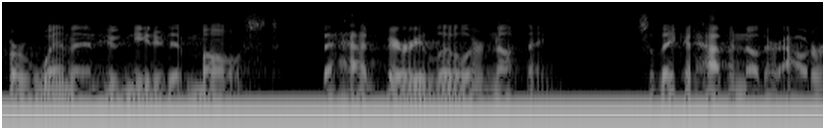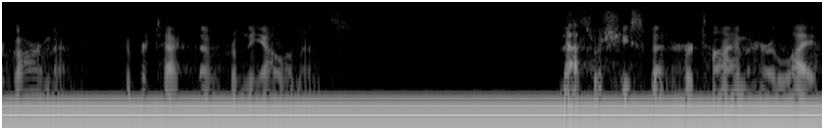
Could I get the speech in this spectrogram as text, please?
for women who needed it most that had very little or nothing so they could have another outer garment to protect them from the elements. That's what she spent her time and her life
